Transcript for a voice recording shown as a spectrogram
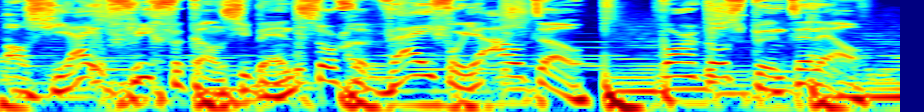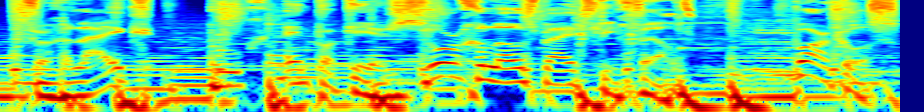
Als jij op vliegvakantie bent, zorgen wij voor je auto. Parkos.nl. Vergelijk, boek en parkeer zorgeloos bij het vliegveld. Parkos,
